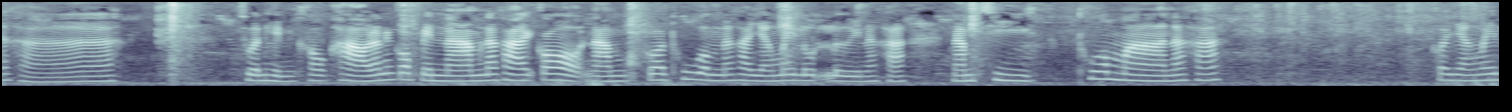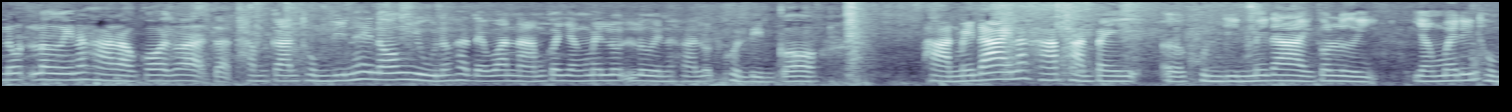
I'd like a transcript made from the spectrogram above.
นะคะ ส่วนเห็นขาวๆนั่นก็เป็นน้ำนะคะ ก็น้ำก็ท่วมนะคะ ยังไม่ลดเลยนะคะ น้ำชีท่วมมานะคะ ก็ยังไม่ลดเลยนะคะ เราก็ว่าจะทำการถมดินให้น้องอยู่นะคะ แต่ว่าน้ำก็ยังไม่ลดเลยนะคะรถขนดินก็ผ่านไม่ได้นะคะ ผ่านไปเออขนดินไม่ได้ก็เลยยังไม่ได้ถม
